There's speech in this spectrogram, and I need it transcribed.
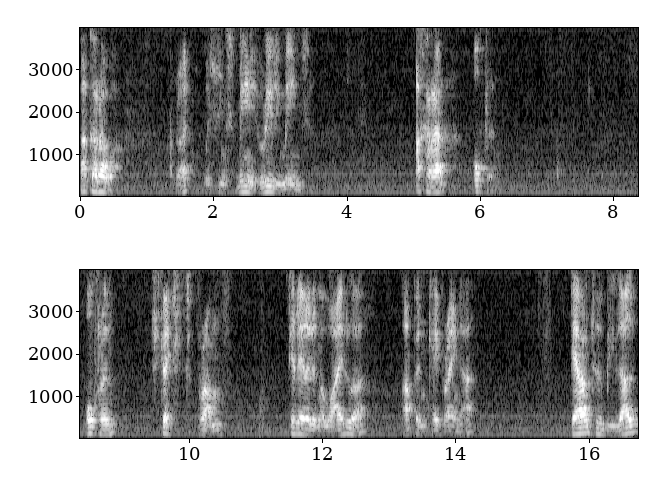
Akarawa, right? Which is, mean, really means Akarana, Auckland. Auckland stretched from Te Rerenga Wairua up in Cape Reinga down to below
